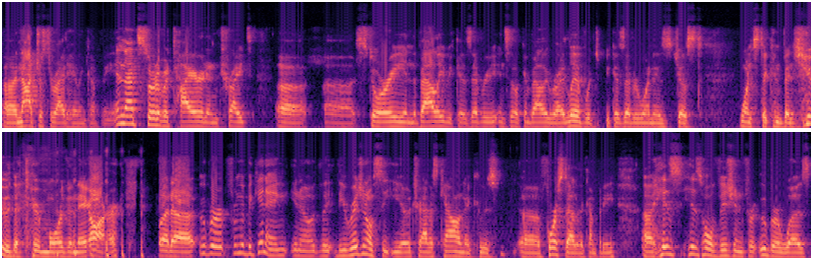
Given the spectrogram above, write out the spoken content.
uh, not just a ride-hailing company. And that's sort of a tired and trite uh, uh, story in the Valley because every in Silicon Valley where I live, which because everyone is just wants to convince you that they're more than they are. but uh, Uber, from the beginning, you know, the, the original CEO, Travis Kalanick, who was uh, forced out of the company, uh, his his whole vision for Uber was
